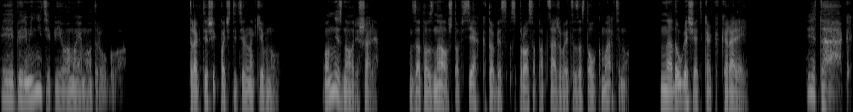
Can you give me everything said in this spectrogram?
и перемените пиво моему другу». Трактирщик почтительно кивнул. Он не знал Ришаля. Зато знал, что всех, кто без спроса подсаживается за стол к Мартину, надо угощать как королей. «Итак,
